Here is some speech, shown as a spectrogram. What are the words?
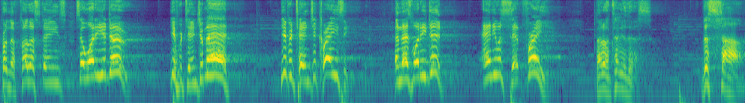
from the Philistines. So what do you do? You pretend you're mad. You pretend you're crazy. And that's what he did. And he was set free. But I'll tell you this this psalm,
